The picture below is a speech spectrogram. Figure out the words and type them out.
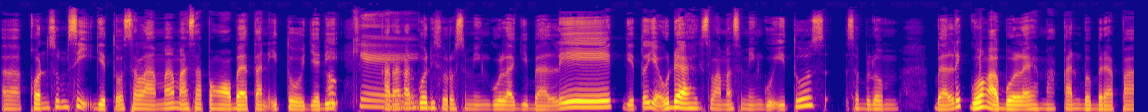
eh, konsumsi gitu selama masa pengobatan itu. Jadi Oke. karena kan gue disuruh seminggu lagi balik gitu, ya udah selama seminggu itu se- sebelum balik gua nggak boleh makan beberapa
